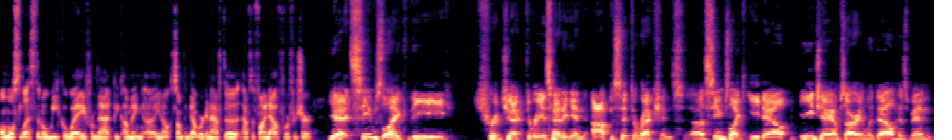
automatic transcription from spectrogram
almost less than a week away from that becoming uh, you know something that we're gonna have to have to find out for for sure. Yeah, it seems like the trajectory is heading in opposite directions. Uh, seems like Edel, EJ, I'm sorry, Liddell has been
